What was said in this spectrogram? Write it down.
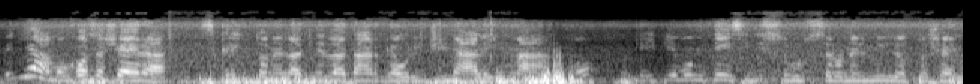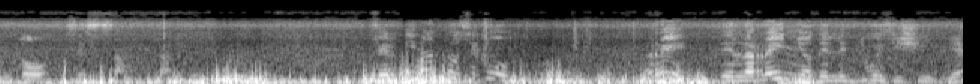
Vediamo cosa c'era scritto nella, nella targa originale in marmo che i piemontesi distrussero nel 1860. Ferdinando II, del regno delle due Sicilie,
